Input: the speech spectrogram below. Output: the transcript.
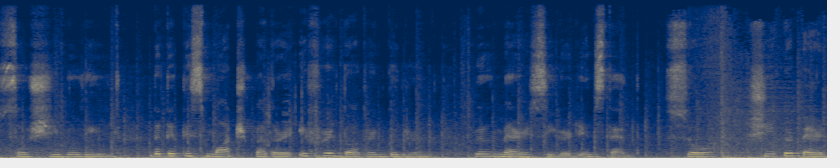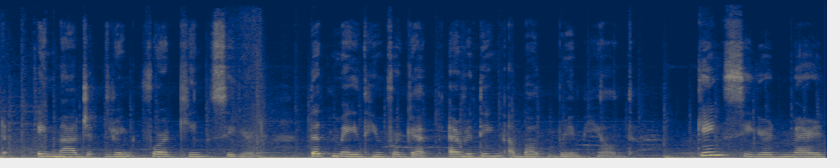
So she believed that it is much better if her daughter Gudrun will marry Sigurd instead. So she prepared a magic drink for King Sigurd that made him forget everything about Brynhild. King Sigurd married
